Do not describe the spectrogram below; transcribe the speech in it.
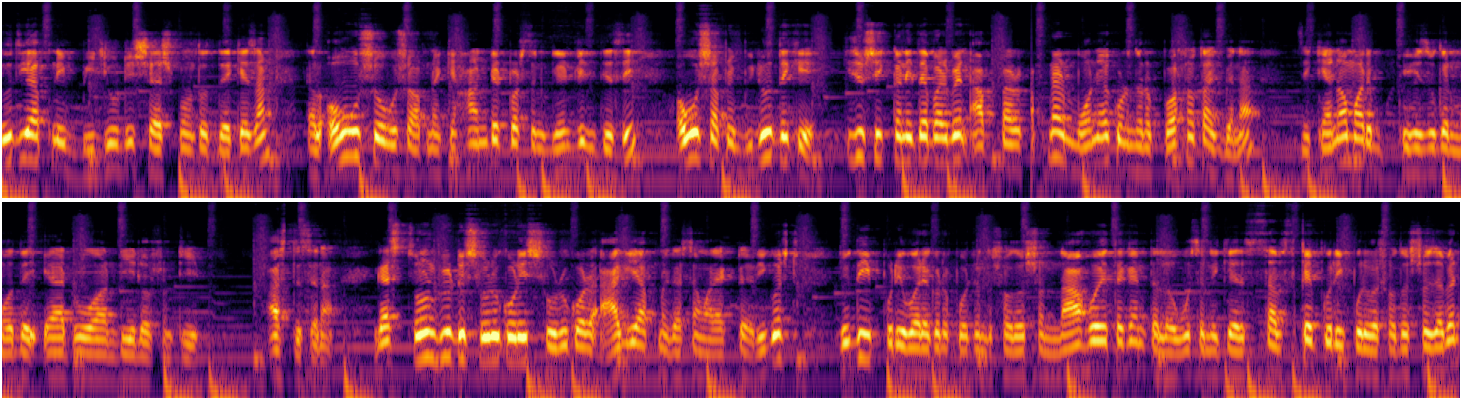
যদি আপনি ভিডিওটি শেষ পর্যন্ত দেখে যান, তাহলে অবশ্যই অবশ্যই আপনাকে হান্ড্রেড পার্সেন্ট গ্যারেন্টি দিতেছি। অবশ্যই আপনি ভিডিও দেখে কিছু শিক্ষা নিতে পারবেন। আপনার আপনার মনে কোনো ধরনের প্রশ্ন থাকবে না যে কেন আমার ফেসবুকের মধ্যে অ্যাড ওয়ান ডিএল অপশনটি আসতেছে না। গ্যাস চলুন ভিডিওটি শুরু করি। শুরু করার আগে আপনার কাছে আমার একটা রিকোয়েস্ট যদি পরিবারে কোনো পর্যন্ত সদস্য না হয়ে থাকেন, তাহলে অবশ্যই নাকি সাবস্ক্রাইব করে পরিবার সদস্য যাবেন।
